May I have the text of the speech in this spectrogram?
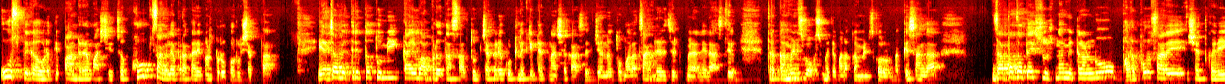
ऊस पिकावरती पांढऱ्या माशीचं खूप चांगल्या प्रकारे कंट्रोल करू शकता. याच्या व्यतिरिक्त तुम्ही काही वापरत असाल? तुमच्याकडे कुठलं कीटकनाशक असेल? ज्यानं तुम्हाला चांगले रिझल्ट मिळालेले असतील? तर कमेंट्स बॉक्समध्ये मला कमेंट्स करून नक्की सांगा. जाता जाता एक सूचना मित्रांनो भरपूर सारे शेतकरी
